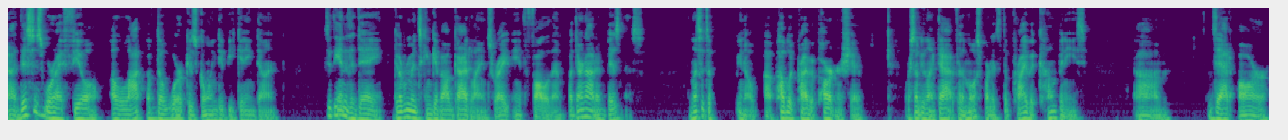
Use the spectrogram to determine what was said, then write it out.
uh, this is where I feel a lot of the work is going to be getting done. Because at the end of the day, governments can give out guidelines, right? And you have to follow them, but they're not in business unless it's a you know a public-private partnership or something like that. For the most part, it's the private companies um, that are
